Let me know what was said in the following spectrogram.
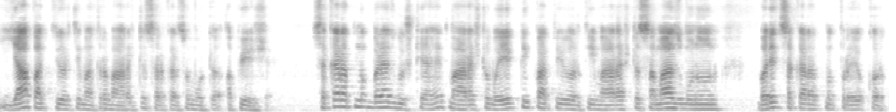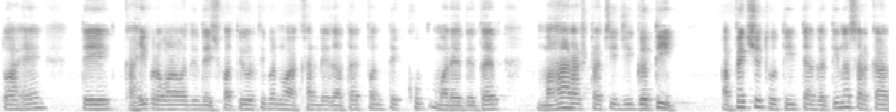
या पातळीवरती मात्र महाराष्ट्र सरकारचं मोठं अपयश आहे. सकारात्मक बऱ्याच गोष्टी आहेत. महाराष्ट्र वैयक्तिक पातळीवरती महाराष्ट्र समाज म्हणून बरेच सकारात्मक प्रयोग करतो आहे. ते काही प्रमाणामध्ये देशपातळीवरती पण वाखाणले जात आहेत पण ते खूप मर्यादित आहेत. महाराष्ट्राची जी गती अपेक्षित होती त्या गतीनं सरकार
